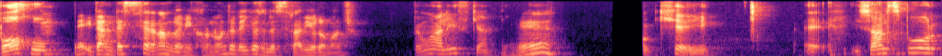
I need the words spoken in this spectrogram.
Bochum. Ναι, ήταν τέσσερα έναν το ημίχρονο και τέλειωσε τέσσερα δύο το ματς. Πες αλήθεια. Ναι. Οκ. Ε, η Salzburg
